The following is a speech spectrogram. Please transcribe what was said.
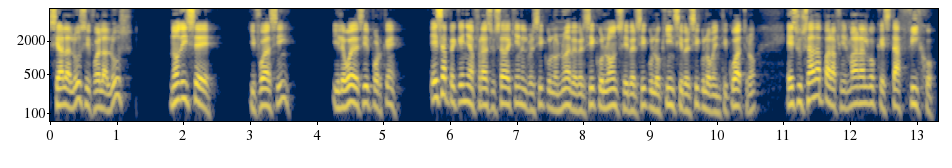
sea la luz y fue la luz. No dice, y fue así. Y le voy a decir por qué. Esa pequeña frase usada aquí en el versículo 9, versículo 11 y versículo 15 y versículo 24 es usada para afirmar algo que está fijo,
